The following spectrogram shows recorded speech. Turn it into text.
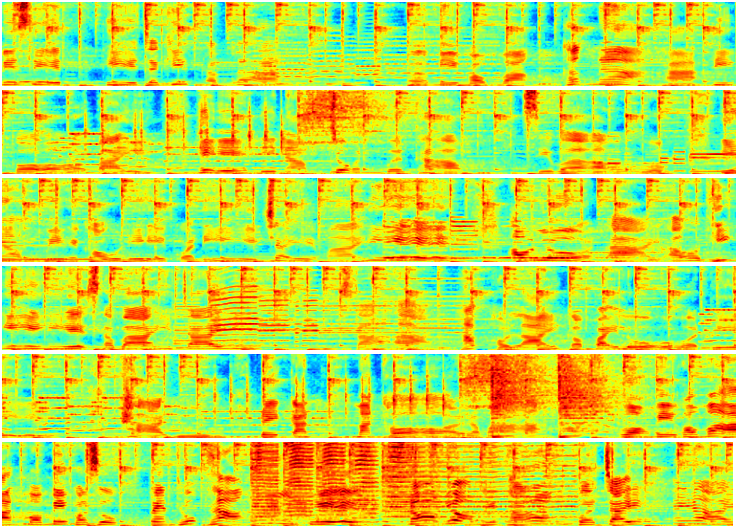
มีสิทธิ์ที่จะคิดขับลางเมื่อมีความหวังข้างหน้าหาดีก็ไปเหตุดีนำจนเบิดคำสิว่ายังมีเขาดีกว่านี้ใช่ไหม เอาโลดอายเอาที่สบายใจ สาอายหักเขาหลายก็ไปโลดดีาอยู่ด้วยกันมันทรมานว่ามีความหวานบ่มีความสุขเป็นทุกทั้งปีน้องยอมมีกครั้งเปิดใจให้อาย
